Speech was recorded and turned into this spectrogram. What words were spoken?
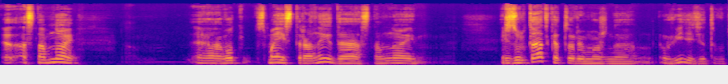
да. основной, э, вот с моей стороны, да, основной результат, который можно увидеть, это вот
